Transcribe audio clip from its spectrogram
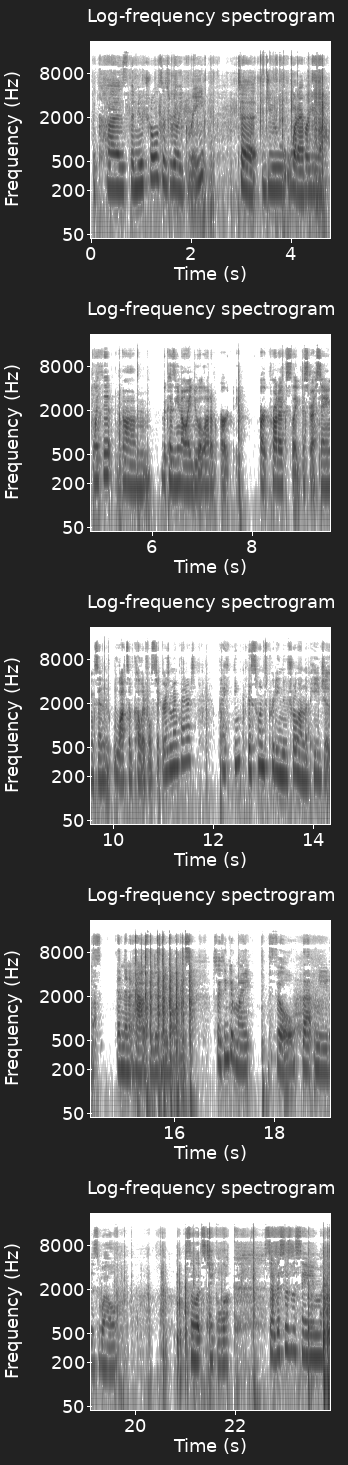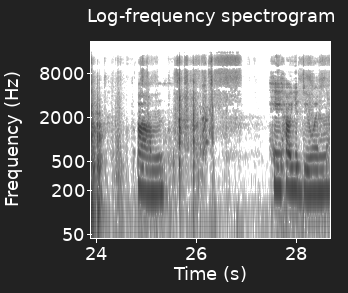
because the neutrals is really great to do whatever you want with it. Um, because, you know, I do a lot of art art products like distress inks and lots of colorful stickers in my planners. But I think this one's pretty neutral on the pages. And then it has the Disney villains. So I think it might fill that need as well. So let's take a look. So this is the same um, hey, how you doing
